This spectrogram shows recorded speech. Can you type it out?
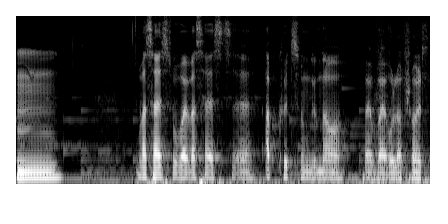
Mm. Was heißt, wobei, was heißt äh, Abkürzung genau bei, bei Olaf Scholz?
